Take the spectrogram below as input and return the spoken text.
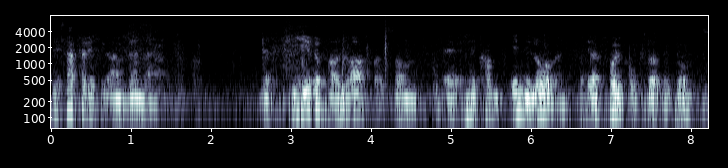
Vi snakker litt om denne det er fire paragrafer som eh, har kommet inn i loven fordi at folk oppfører seg dumt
